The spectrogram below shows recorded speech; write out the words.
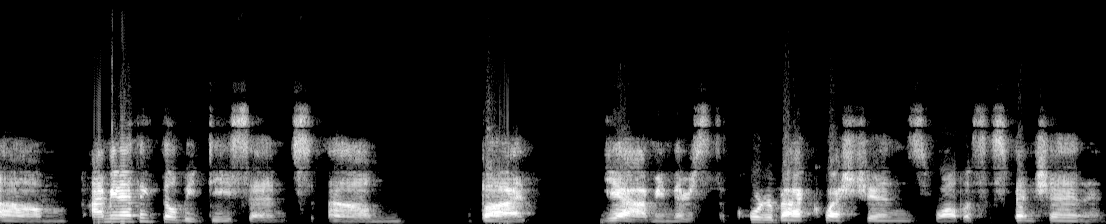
Um, I mean, I think they'll be decent, um, but yeah, I mean, there's the quarterback questions, the suspension, and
